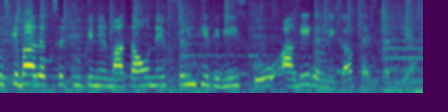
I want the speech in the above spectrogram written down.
उसके बाद अक्सर टू के निर्माताओं ने फ़िल्म की रिलीज़ को आगे करने का फैसला किया।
